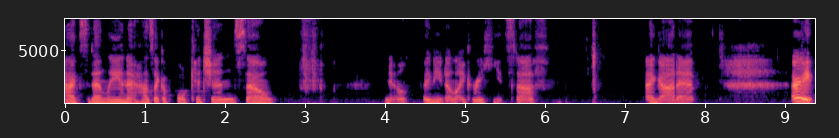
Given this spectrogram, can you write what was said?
accidentally, and it has like a full kitchen, so you know, if I need to like reheat stuff, I got it. All right,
